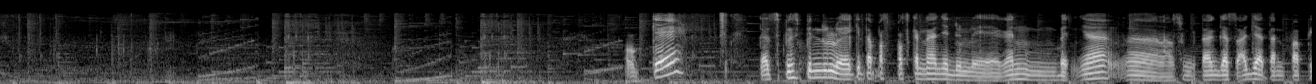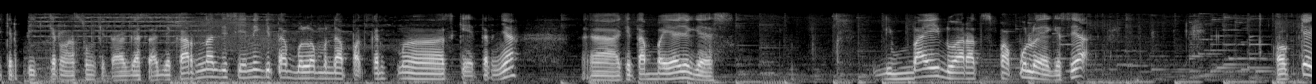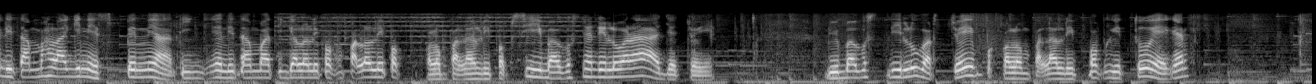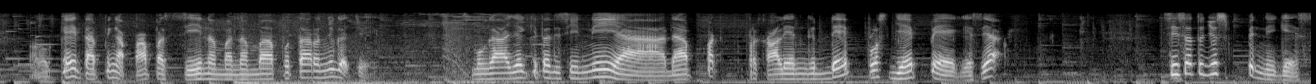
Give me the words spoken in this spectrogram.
Oke, okay kita spin-spin dulu ya kita pas-paskan aja dulu ya kan. Backnya nah langsung kita gas aja tanpa pikir-pikir langsung kita gas aja. Karena di sini kita belum mendapatkan uh, skaternya. Nah kita buy aja guys. Di buy 240 ya guys ya. Oke ditambah lagi nih spinnya. Tiga, ditambah 3 lollipop 4 lollipop. Kalau 4 lollipop sih bagusnya di luar aja cuy lebih bagus di luar cuy. Kalau empat lollipop gitu ya kan? Oke tapi nggak apa-apa sih. Nambah-nambah putaran juga cuy. Semoga aja kita di sini ya dapat perkalian gede plus JP guys ya. Sisa 7 spin nih guys.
